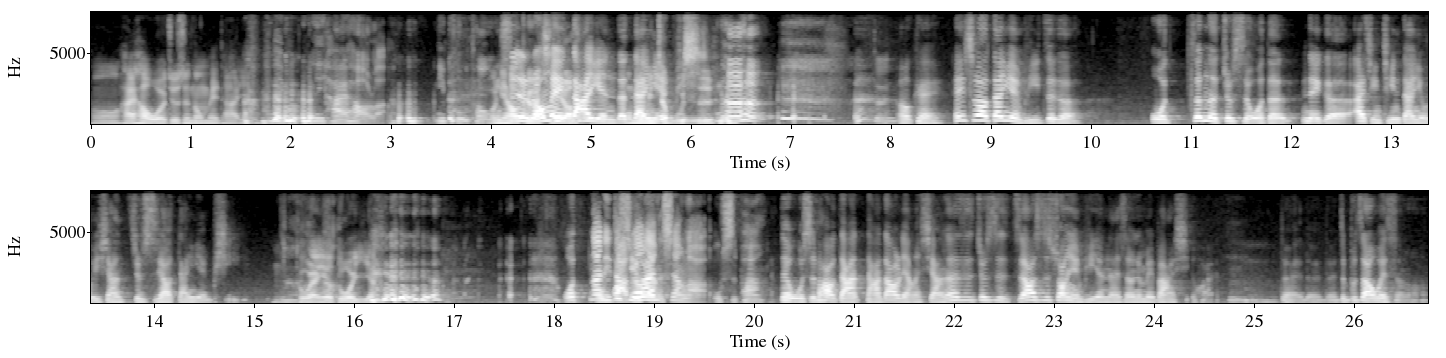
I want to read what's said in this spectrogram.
哦，还好我就是浓眉大眼，你还好啦，你普通。你哦你好客气是柔美哦大眼的我明明就单眼皮。不是。OK，哎、说到单眼皮这个，我真的就是我的那个爱情清单有一项就是要单眼皮。嗯突然又多一样，我那你达标两项了，五十趴。对，五十号达达到两项，但是就是只要是双眼皮的男生就没办法喜欢。嗯对对对，这不知道为什么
